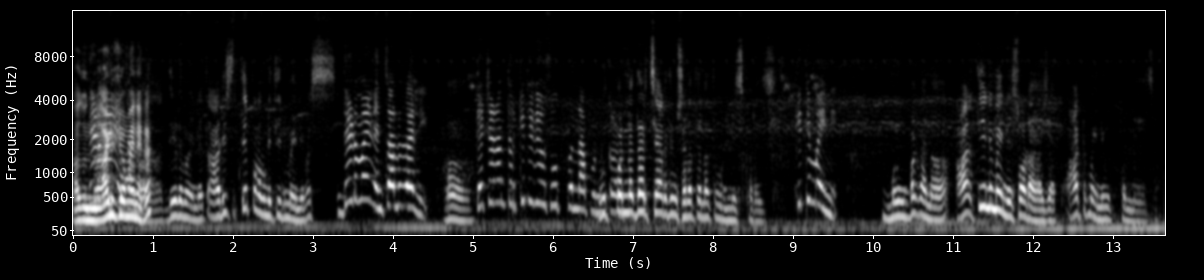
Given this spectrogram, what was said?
अजून अडीचच्या महिन्या का? हा, दीड महिन्यात. अडीच ते पावणे तीन महिने बस. दीड महिन्यात चालू झाली. हा. त्याच्यानंतर किती दिवस उत्पन्न आपण? उत्पन्न दर चार दिवसाला त्याला तोडणीच करायची. किती महिने? मग बघा ना आ- तीन महिने सोडा ह्याच्यात. आठ महिने उत्पन्न यायचं.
